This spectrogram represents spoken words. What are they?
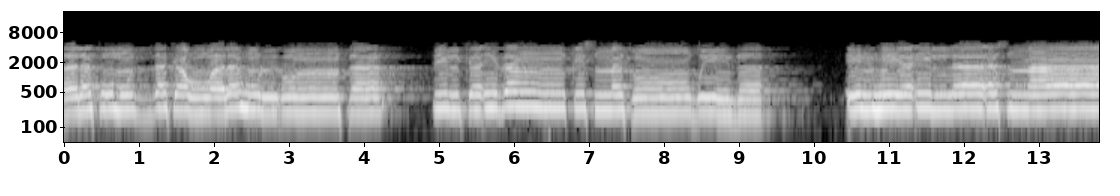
ألكم الذكر وله الأنثى تلك إذا قسمة ضيزى إن هي إلا أسماء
